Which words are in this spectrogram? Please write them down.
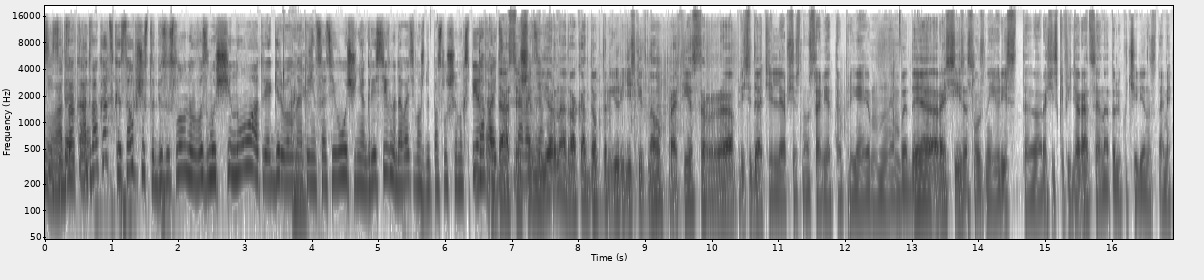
что, хотите? этого? адвокатское сообщество, безусловно, возмущено, отреагировало на эту Конечно. инициативу очень агрессивно. Давайте, может быть, послушаем эксперта. Давайте. Да, совершенно давайте. верно. Адвокат, доктор юридических наук, профессор, э, председатель общественного совета при МВД России, заслуженный юрист э, Российской Федерации Анатолий Кучеренов с нами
